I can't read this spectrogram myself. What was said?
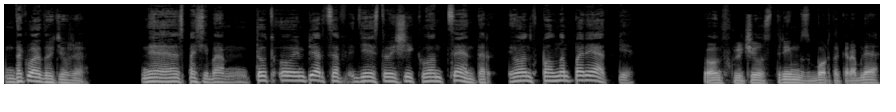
Докладывайте уже». «Э, спасибо. Тут у имперцев действующий клон-центр, и он в полном порядке». Он включил стрим с борта корабля,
